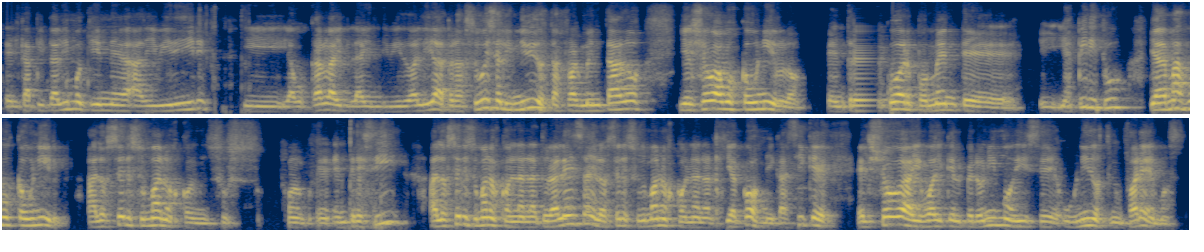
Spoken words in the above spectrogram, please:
el, capitalismo tiende a dividir y, a buscar la, individualidad, pero a su vez el individuo está fragmentado y el yoga busca unirlo entre cuerpo, mente y, espíritu, y además busca unir a los seres humanos sus, entre sí, a los seres humanos con la naturaleza y a los seres humanos con la energía cósmica. Así que el yoga, igual que el peronismo, dice, unidos triunfaremos.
